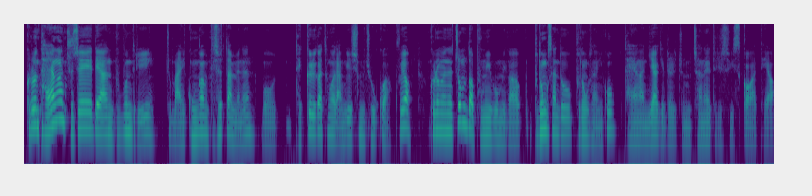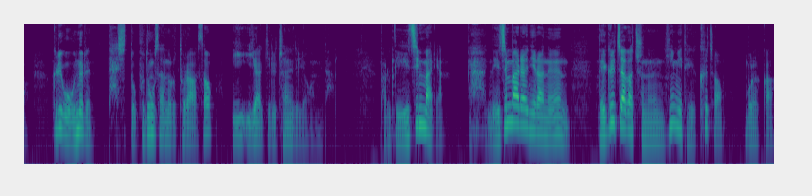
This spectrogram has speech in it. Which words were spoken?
그런 다양한 주제에 대한 부분들이 좀 많이 공감이 되셨다면은 뭐 댓글 같은 거 남겨주시면 좋을 것 같고요. 그러면은 좀 더 부미부미가 부동산도 부동산이고 다양한 이야기를 좀 전해드릴 수 있을 것 같아요. 그리고 오늘은 다시 또 부동산으로 돌아와서 이 이야기를 전해드리려고 합니다. 바로 내 집 마련. 야, 내 집 마련이라는 네 글자가 주는 힘이 되게 크죠. 뭐랄까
